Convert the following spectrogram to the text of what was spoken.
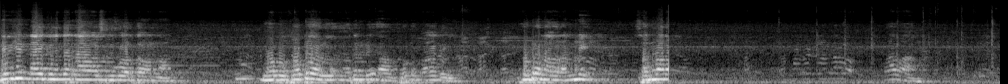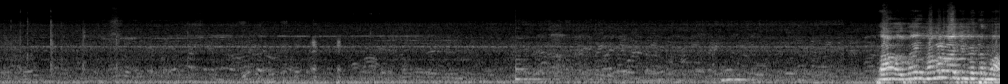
డివిజన్ నాయకులందరూ రావాల్సింది కోరుతా ఉన్నాం. ఒక ఫోటో అతని ఆ ఫోటో బాగా ఫోటో రావాలి అన్ని. సన్మానం మంగళవాద్యం పెట్టమ్మా.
